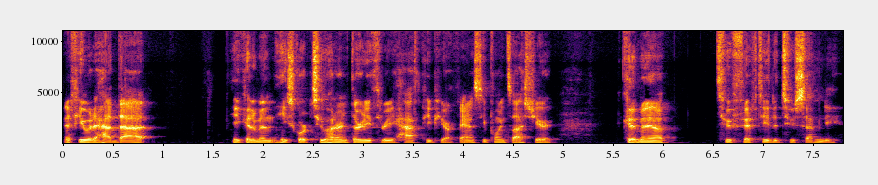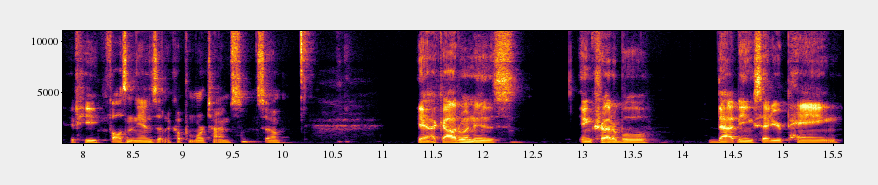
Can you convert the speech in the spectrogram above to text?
And if he would have had that, he could have been, he scored 233 half PPR fantasy points last year. Could have been up 250 to 270 if he falls in the end zone a couple more times. Mm-hmm. So, yeah, Godwin is incredible. That being said, you're paying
